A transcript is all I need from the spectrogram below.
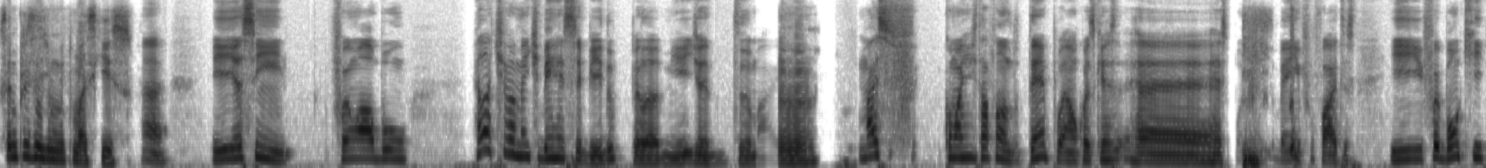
Você não precisa de muito mais que isso. É. E assim, foi um álbum relativamente bem recebido pela mídia e tudo mais. Uhum. Mas, como a gente tá falando do tempo, é uma coisa que é, responde muito bem em Foo Fighters. E foi bom que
